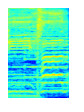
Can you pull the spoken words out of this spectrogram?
di hati.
